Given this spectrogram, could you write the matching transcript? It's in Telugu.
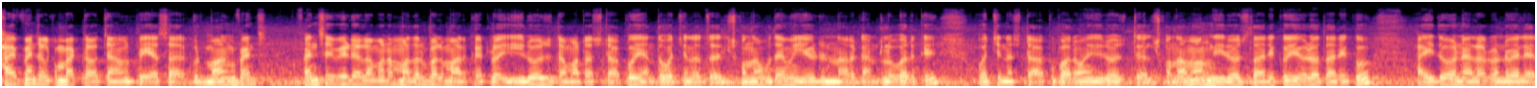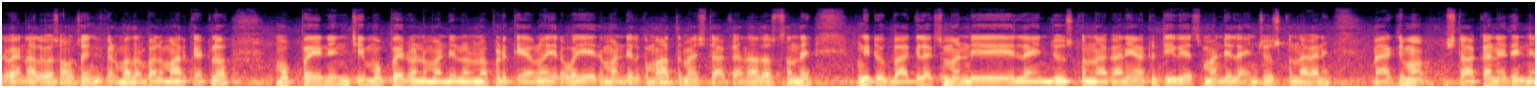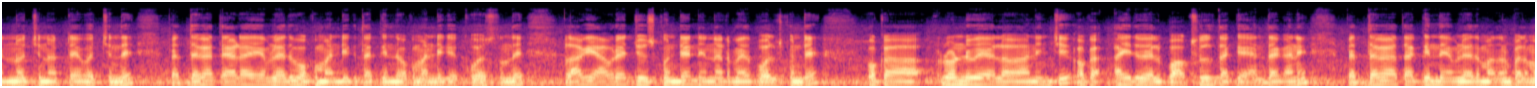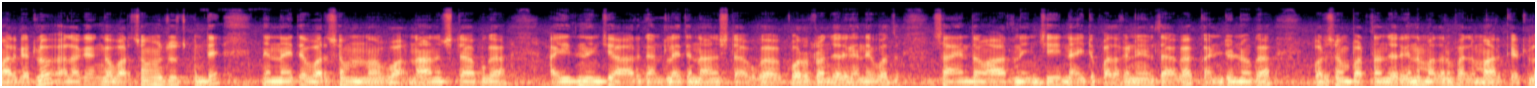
Hi friends welcome back to our channel PSR good morning friends friends ఈ వీడియోలో మనం మదనపల్లి మార్కెట్లో ఈరోజు టమాటా స్టాకు ఎంత వచ్చిందో తెలుసుకుందాం. ఉదయం ఏడున్నర గంటల వరకు వచ్చిన స్టాక్ పరం ఈరోజు తెలుసుకుందాము. ఈరోజు తారీఖు ఏడో తారీఖు ఐదో నెల రెండు వేల ఇరవై నాలుగో సంవత్సరం. ఇక్కడ మదనపల్లి మార్కెట్లో ముప్పై నుంచి ముప్పై రెండు మండీలు ఉన్నప్పుడు కేవలం ఇరవై ఐదు మండీలకు మాత్రమే స్టాక్ అనేది వస్తుంది. ఇటు భాగ్యలక్ష్మి మండీ లైన్ చూసుకున్నా కానీ అటు టీవీఎస్ మండీ లైన్ చూసుకున్నా కానీ మ్యాక్సిమం స్టాక్ అనేది నిన్న వచ్చినట్టే వచ్చింది. పెద్దగా తేడా ఏం లేదు. ఒక మండికి తగ్గింది ఒక మండికి ఎక్కువ వస్తుంది. అలాగే యావరేజ్ చూసుకుంటే నిన్నటి మీద పోల్చుకుంటే ఒక రెండు వేల నుంచి ఒక ఐదు వేల బాక్సులు తగ్గాయి. అంతేగాని పెద్దగా తగ్గింది ఏం లేదు మదనపల్లి మార్కెట్లో. అలాగే ఇంకా వర్షం చూసుకుంటే నిన్నైతే వర్షం నాన్ స్టాప్గా ఐదు నుంచి ఆరు గంటలు అయితే నాన్ స్టాప్గా కురటం జరిగింది. సాయంత్రం ఆరు నుంచి నైట్ పదకొండు దాకా కంటిన్యూగా వర్షం పడటం జరిగింది మదనపల్లి మార్కెట్లో.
